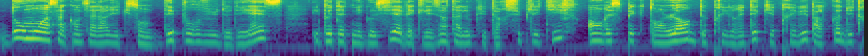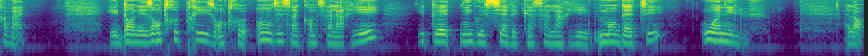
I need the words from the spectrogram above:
d'au moins 50 salariés qui sont dépourvus de DS, il peut être négocié avec les interlocuteurs supplétifs en respectant l'ordre de priorité qui est prévu par le Code du travail. Et dans les entreprises entre 11 et 50 salariés, il peut être négocié avec un salarié mandaté ou un élu. Alors,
